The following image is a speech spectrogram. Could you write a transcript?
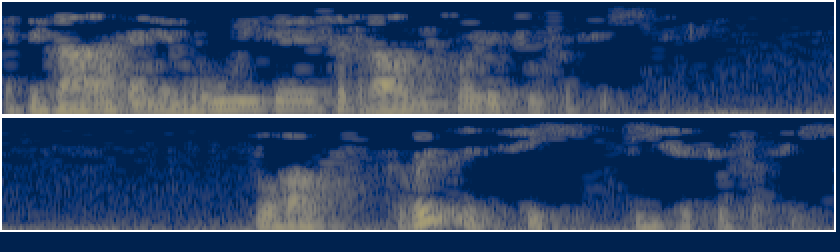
Er bewahrt eine ruhige, vertrauensvolle Zuversicht. Worauf gründet sich diese Zuversicht?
